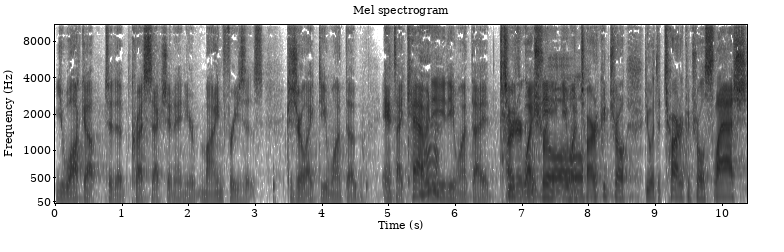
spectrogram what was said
you walk up to the Crest section and your mind freezes because you're like, do you want the anti cavity? Yeah. Do you want the Tartar tooth whitening? Do you control. want tartar control? Do you want the tartar control slash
